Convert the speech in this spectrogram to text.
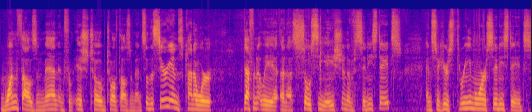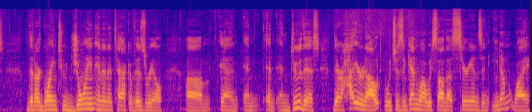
1,000 men, and from Ishtob, 12,000 men. So the Syrians kind of were definitely an association of city states. And so here's three more city states that are going to join in an attack of Israel um, and, and, and, and do this. They're hired out, which is again why we saw the Syrians in Edom, why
